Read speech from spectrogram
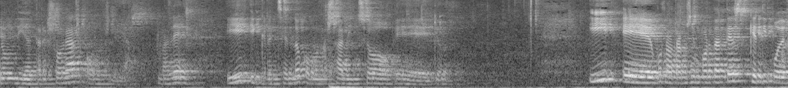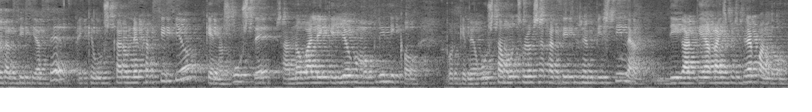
en un día tres horas o dos días. ¿vale? Y, y creciendo, como nos ha dicho eh, John. Y eh, otra cosa importante es qué tipo de ejercicio hacer. Hay que buscar un ejercicio que nos guste. O sea, no vale que yo como clínico, porque me gustan mucho los ejercicios en piscina, diga que hagáis piscina cuando,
